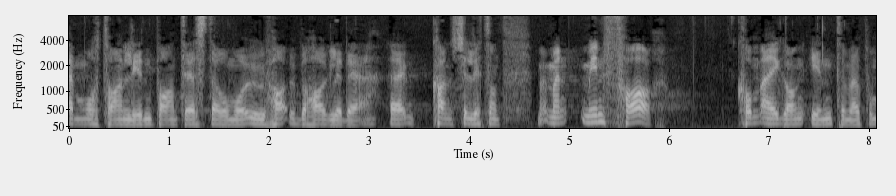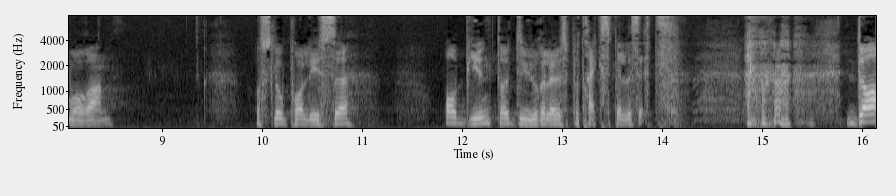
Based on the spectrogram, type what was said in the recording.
Jeg må ta en liten parentes der om hvor ubehagelig det er. Eh, kanskje litt sånn. Men, men min far kom en gang inn til meg på morgenen og slo på lyset og begynte å dure løs på trekkspillet sitt. da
